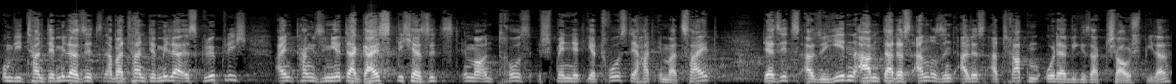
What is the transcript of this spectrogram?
um die Tante Miller sitzen. Aber Tante Miller ist glücklich. Ein pensionierter Geistlicher sitzt immer und Trost, spendet ihr Trost. Der hat immer Zeit. Der sitzt also jeden Abend da. Das andere sind alles Attrappen oder wie gesagt Schauspieler.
